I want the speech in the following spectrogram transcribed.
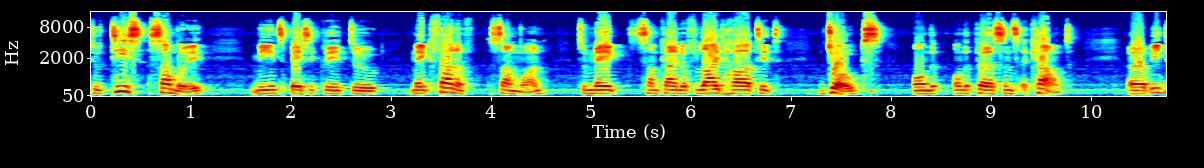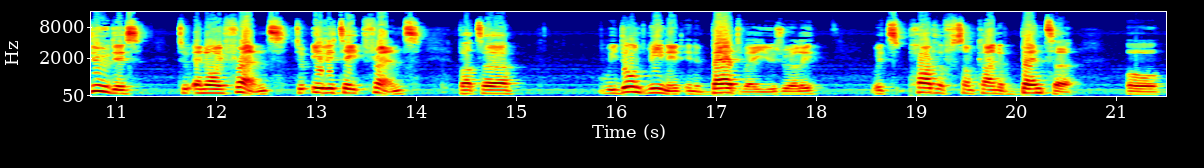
To tease somebody means basically to make fun of someone, to make some kind of light-hearted jokes on the on the person's account. Uh, we do this to annoy friends, to irritate friends, but uh, we don't mean it in a bad way usually. It's part of some kind of banter or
